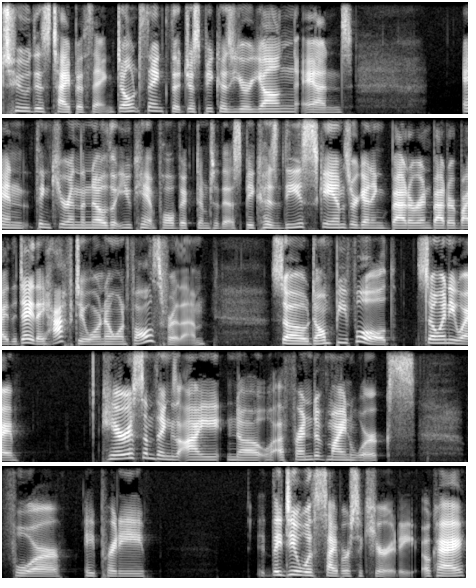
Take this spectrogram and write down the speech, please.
to this type of thing. Don't think that just because you're young and and think you're in the know that you can't fall victim to this because these scams are getting better and better by the day. They have to or no one falls for them. So don't be fooled. So anyway here are some things i know. A friend of mine works for a pretty they deal with cybersecurity, okay?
